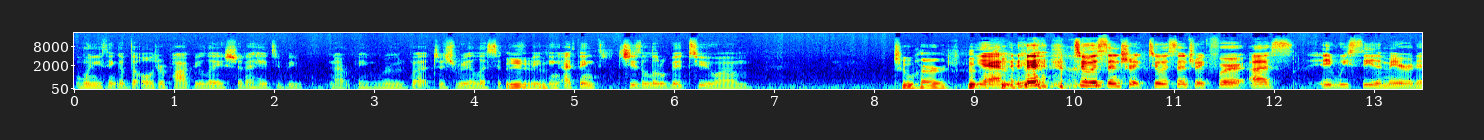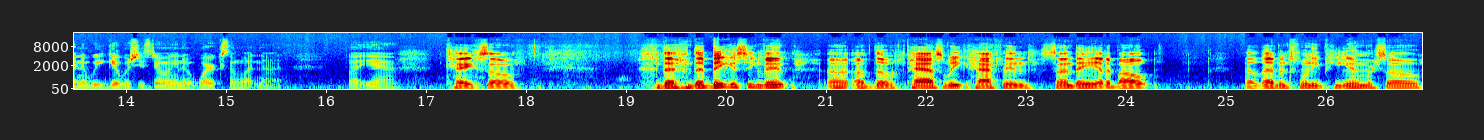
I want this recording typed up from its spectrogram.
when you think of the older population, I hate to be not being rude, but just realistically Yeah. speaking, I think she's a little bit too um To her. yeah too eccentric too eccentric for us it, we see the merit in it we get what she's doing and it works and whatnot but yeah Okay, so the the biggest event uh, of the past week happened Sunday at about eleven twenty p.m. or so.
